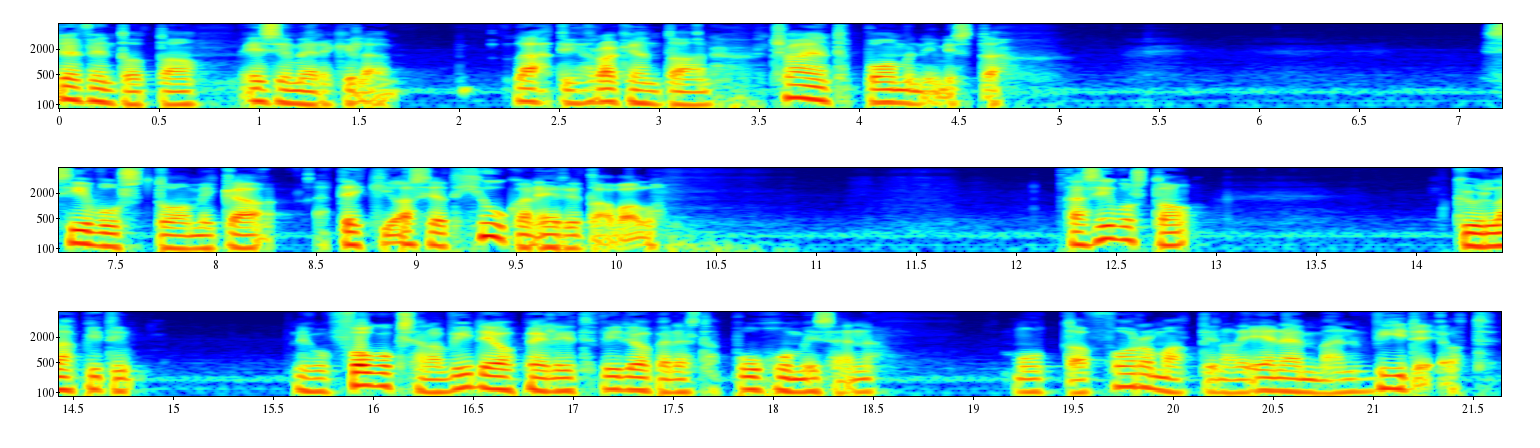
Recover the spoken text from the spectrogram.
Jeffin tota, esimerkillä lähti rakentamaan Giant Bomb-nimistä sivustoa, mikä teki asiat hiukan eri tavalla. Tämä sivusto kyllä piti niin fokuksena videopelit, videopeleistä puhumisen, mutta formaattina oli enemmän videot.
